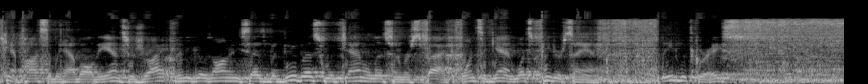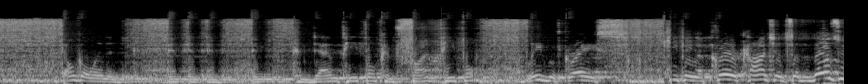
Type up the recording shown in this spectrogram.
can't possibly have all the answers, right? Then he goes on and he says, But do this with gentleness and respect. Once again, what's Peter saying? Lead with grace. Don't go in and, and, and, and, and condemn people, confront people. Lead with grace, keeping a clear conscience so that those who,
